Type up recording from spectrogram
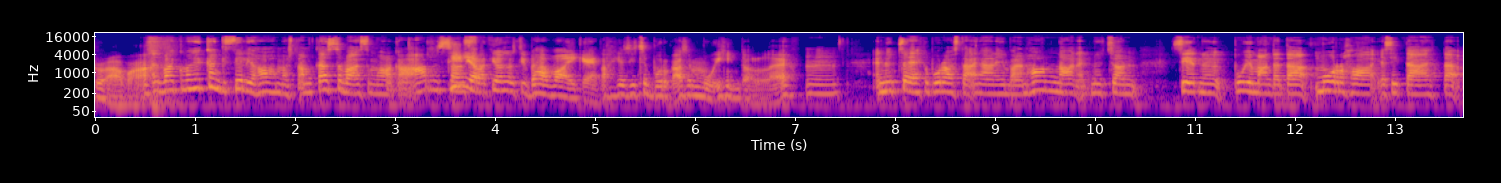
draamaa. Et Vaikka mä tykkäänkin Silja hahmosta, mutta tässä vaiheessa mulla alkaa arsaa. Siljallakin on selvästi vähän vaikeeta ja sit se purkaa sen muihin tolleen. Mm. Ja nyt se ei ehkä purasta enää niin paljon Hannaan, että nyt se on siirtynyt puimaan tätä murhaa ja sitä, että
